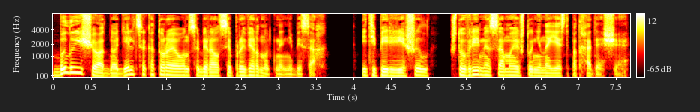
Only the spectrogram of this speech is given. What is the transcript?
Было еще одно дельце, которое он собирался провернуть на небесах, и теперь решил, что время самое что ни на есть подходящее.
